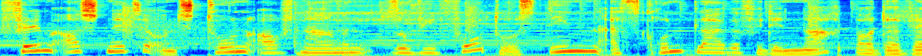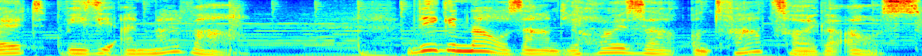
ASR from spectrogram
Filmausschnitte und Tonaufnahmen sowie Fotos dienen als Grundlage für den Nachbau der Welt, wie sie einmal war. Wie genau sahen die Häuser und Fahrzeuge aus?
